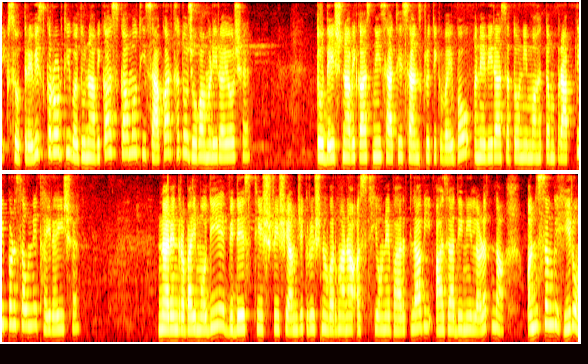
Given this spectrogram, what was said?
એકસો ત્રેવીસ કરોડથી વધુના વિકાસ કામોથી સાકાર થતો જોવા મળી રહ્યો છે. તો દેશના વિકાસની સાથે સાંસ્કૃતિક વૈભવ અને વિરાસતોની મહત્તમ પ્રાપ્તિ પણ સૌને થઈ રહી છે. નરેન્દ્રભાઈ મોદીએ વિદેશથી શ્રી શ્યામજી કૃષ્ણ વર્માના અસ્થિઓને ભારત લાવી આઝાદીની લડતના અનસંગ હીરો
